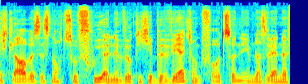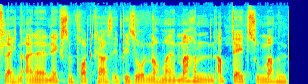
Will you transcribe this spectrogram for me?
ich glaube, es ist noch zu früh, eine wirkliche Bewertung vorzunehmen. Das werden wir vielleicht in einer der nächsten Podcast-Episoden nochmal machen, ein Update zu machen,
